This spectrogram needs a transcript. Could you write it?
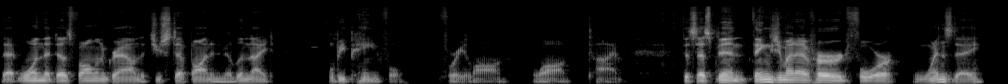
that one that does fall on the ground that you step on in the middle of the night will be painful for a long long time. This has been things you might have heard for Wednesday,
